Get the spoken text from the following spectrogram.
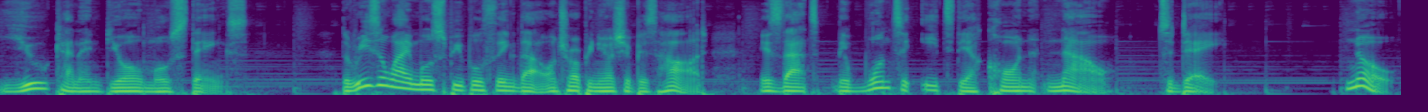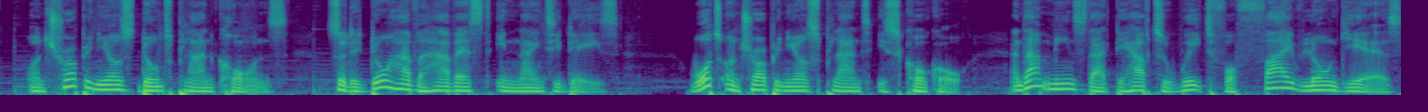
you can endure most things. The reason why most people think that entrepreneurship is hard is that they want to eat their corn now, today. No, entrepreneurs don't plant corns, so they don't have a harvest in 90 days. What entrepreneurs plant is cocoa and that means that they have to wait for 5 long years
